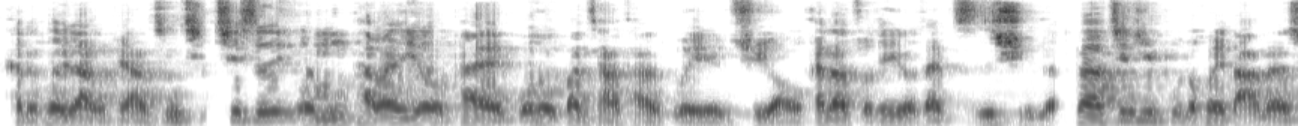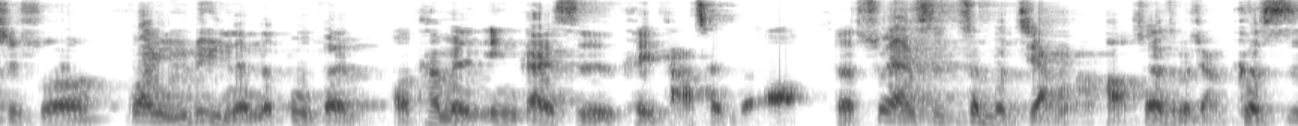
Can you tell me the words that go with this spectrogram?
可能会让人非常惊奇。其实我们台湾也有派国会观察团委员去哦，我看到昨天有在咨询的。那经济部的回答呢是说，关于绿能的部分哦，他们应该是可以达成的哦。呃，虽然是这么讲嘛，哈，虽然这么讲，可是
